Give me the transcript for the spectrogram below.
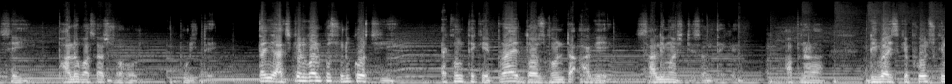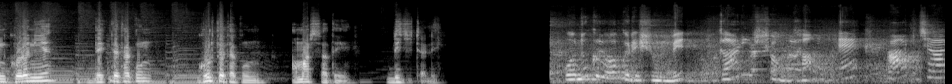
সেই ভালোবাসার শহর পুরীতে। তাই আজকের গল্প শুরু করছি এখন থেকে প্রায় দশ ঘণ্টা আগে শালিমা স্টেশন থেকে। আপনারা ডিভাইসকে ফুল স্ক্রিন করে নিয়ে দেখতে থাকুন, ঘুরতে থাকুন আমার সাথে ডিজিটালি অনুগ্রহ করে শুনবেন গাড়ির সংখ্যা চার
